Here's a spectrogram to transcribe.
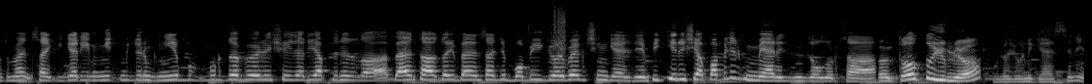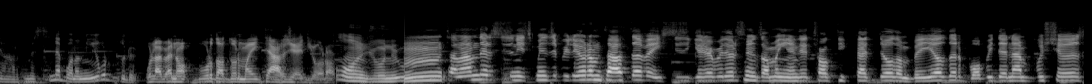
O zaman saygıdeğer emniyet müdürüm niye bu- burada böyle şeyler yaptınız la? Ben tahtayı ben sadece Bobby'yi görmek için geldim. Bir giriş yapabilir miyim eğer izniniz olursa? Ben tahtayım ya. Ula Johnny gelsene yardım etsene bana niye orada duruyorsun? Ula ben o- burada durmayı tercih ediyorum. Ulan Johnny. Hmm, tamamdır sizin isminizi biliyorum Tahta Bey. Siz girebilirsiniz ama yine de çok dikkatli olun. Bir yıldır Bobby denen bu şahıs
